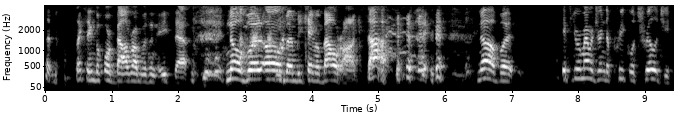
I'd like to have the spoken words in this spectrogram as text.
it's like saying before Balrog was an ASAP. No, but um, then became a Balrog. stop. No, but if you remember during the prequel trilogy,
